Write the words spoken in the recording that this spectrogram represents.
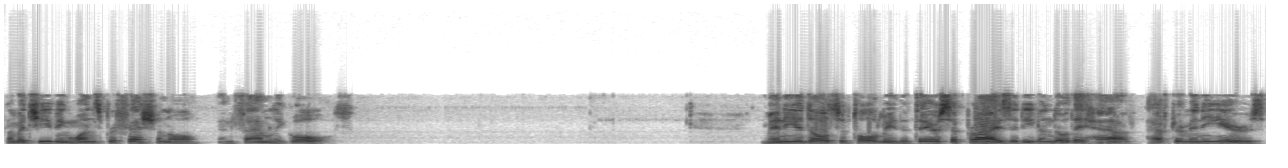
from achieving one's professional and family goals. Many adults have told me that they are surprised that even though they have, after many years,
